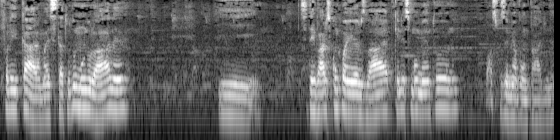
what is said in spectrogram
falei, cara, mas está todo mundo lá, né? E se tem vários companheiros lá, é porque nesse momento eu não posso fazer minha vontade, né?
